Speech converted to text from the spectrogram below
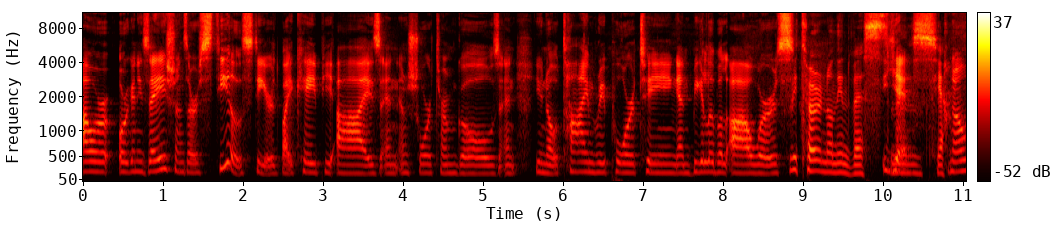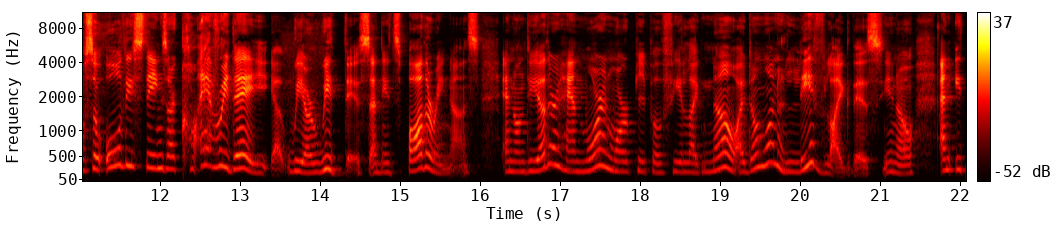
our organizations are still steered by KPIs and, and short-term goals and you know time reporting and billable hours. Return on investment. Yes. Yeah. No so all these things are every day uh, we are with this and it's bothering us. And on the other hand more and more people feel like no I don't want to live like this you know? And it,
